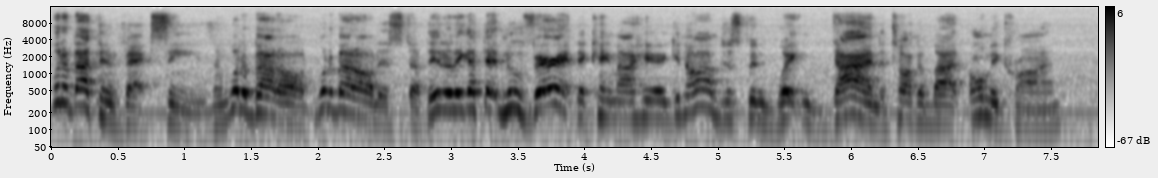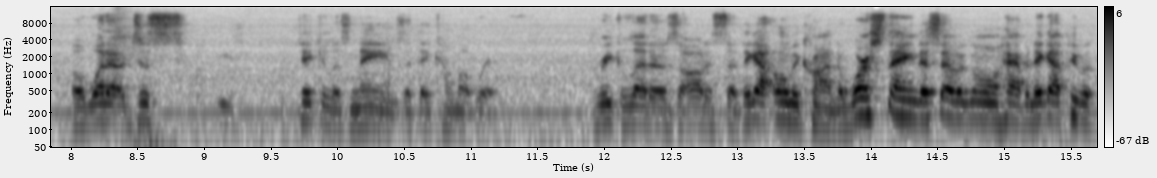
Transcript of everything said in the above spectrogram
What about them vaccines and what about all what about all this stuff? They they got that new variant that came out here. You know, I've just been waiting, dying to talk about Omicron or whatever. Just these ridiculous names that they come up with, Greek letters, all this stuff. They got Omicron, the worst thing that's ever going to happen. They got people.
